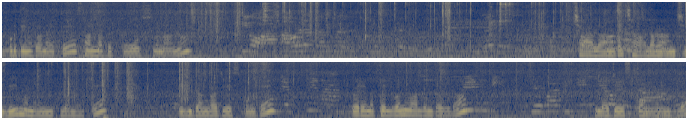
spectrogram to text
ఇప్పుడు దీంట్లోనైతే సన్నపప్పు పోస్తున్నాను. చాలా అంటే చాలా మంచిది మన ఇంట్లోనైతే ఈ విధంగా చేసుకుంటే. ఎవరైనా తెలియని వాళ్ళు ఉంటే కూడా ఇలా చేసుకోండి ఇంట్లో.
